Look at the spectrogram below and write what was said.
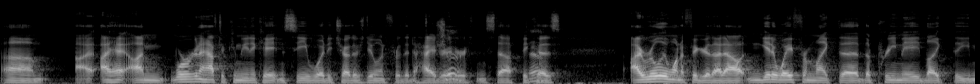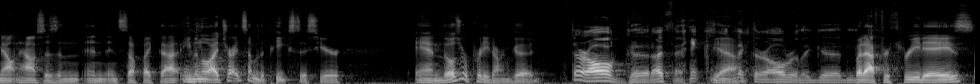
Um, I, I, I'm. We're gonna have to communicate and see what each other's doing for the dehydrators and stuff because I really want to figure that out and get away from like the the pre-made like the mountain houses and, and, and stuff like that. Mm-hmm. Even though I tried some of the peaks this year, and those were pretty darn good. They're all good, I think. Yeah. I think they're all really good. But after three days,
